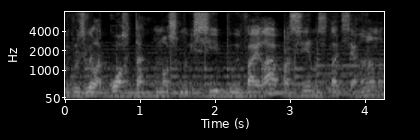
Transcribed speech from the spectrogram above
inclusive ela corta o nosso município e vai lá para cima, cidade de Serrama.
